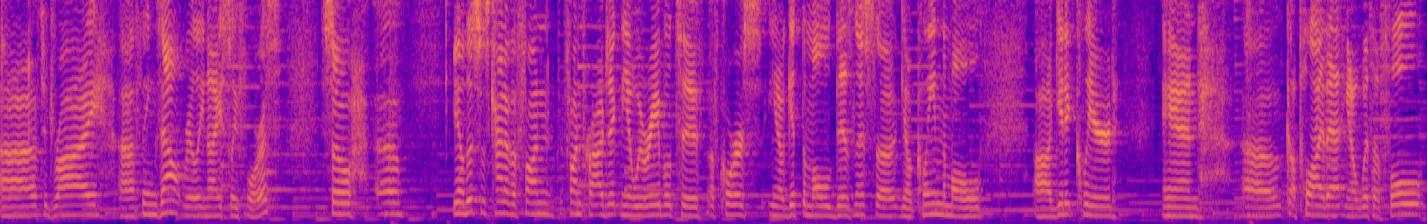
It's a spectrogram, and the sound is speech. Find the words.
uh, to dry uh, things out really nicely for us. So you know, this was kind of a fun, fun project. You know, we were able to, of course, you know, get the mold business, uh, you know, clean the mold, uh, get it cleared, and uh, apply that, you know, with a full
